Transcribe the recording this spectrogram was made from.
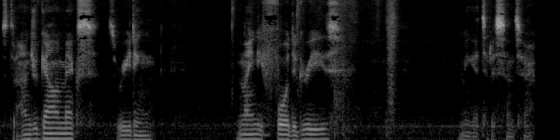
it's the 100 gallon mix. It's reading 94 degrees. Let me get to the sensor.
